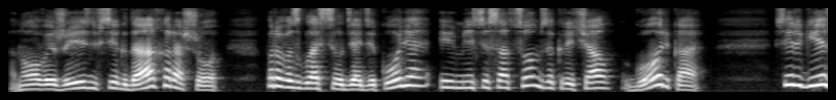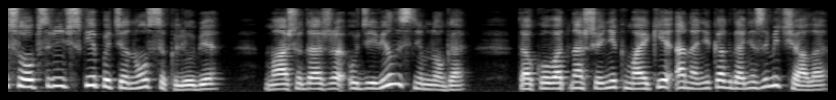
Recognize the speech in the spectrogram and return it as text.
«Новая жизнь всегда хорошо!» — провозгласил дядя Коля и вместе с отцом закричал «Горько!». Сергей собственнически потянулся к Любе. Маша даже удивилась немного. Такого отношения к Майке она никогда не замечала.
